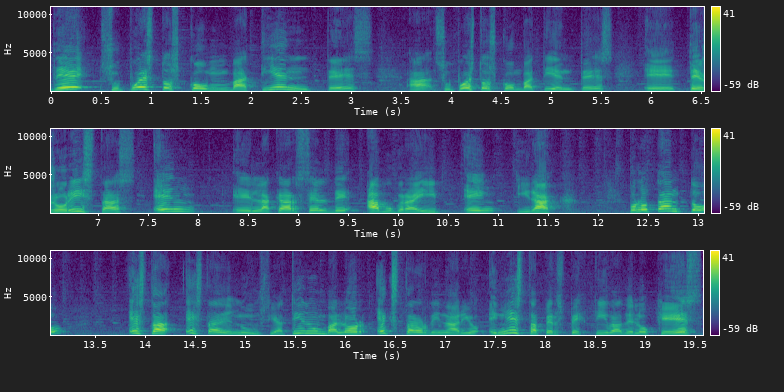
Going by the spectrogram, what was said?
de supuestos combatientes, ¿ah? supuestos combatientes eh, terroristas en, en, la cárcel de Abu Ghraib en Irak. Por lo tanto, esta, esta denuncia tiene un valor extraordinario en esta perspectiva de lo que es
